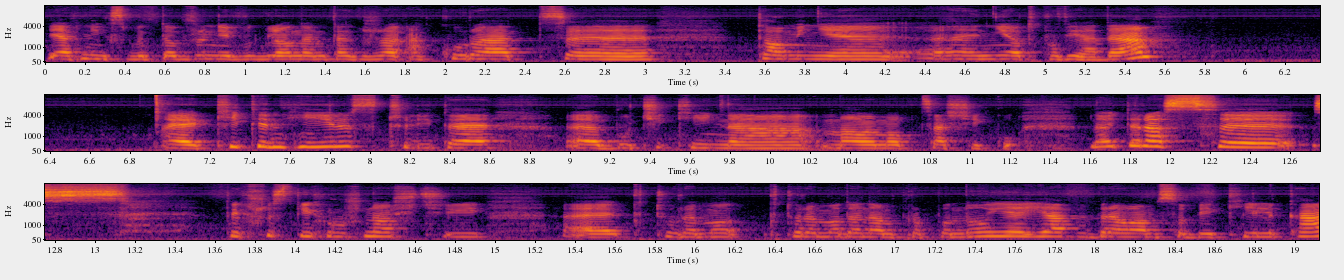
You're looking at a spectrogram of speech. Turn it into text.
ja w nich zbyt dobrze nie wyglądam, także akurat e, to mi nie, odpowiada. Kitten Heels, czyli te buciki na małym obcasiku. No i teraz e, z tych wszystkich różności, e, które, które moda nam proponuje, ja wybrałam sobie kilka.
